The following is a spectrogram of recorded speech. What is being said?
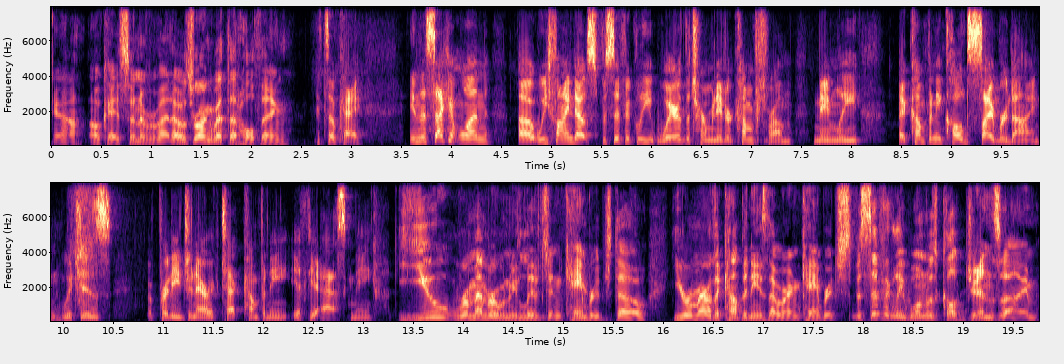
Yeah, okay, so never mind. I was wrong about that whole thing. It's okay. In the second one, uh, we find out specifically where the Terminator comes from, namely a company called Cyberdyne, which is a pretty generic tech company, if you ask me. You remember when we lived in Cambridge, though. You remember the companies that were in Cambridge. Specifically, one was called Genzyme,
